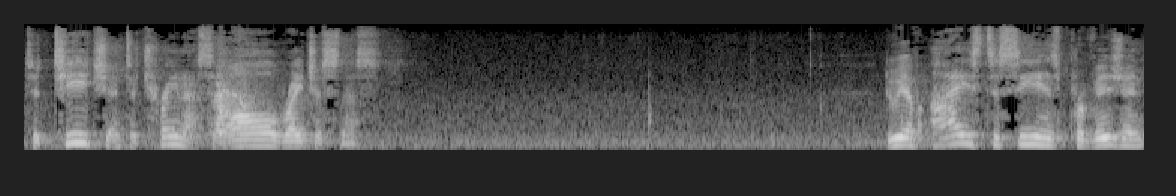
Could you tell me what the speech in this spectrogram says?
to teach and to train us in all righteousness. Do we have eyes to see his provision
